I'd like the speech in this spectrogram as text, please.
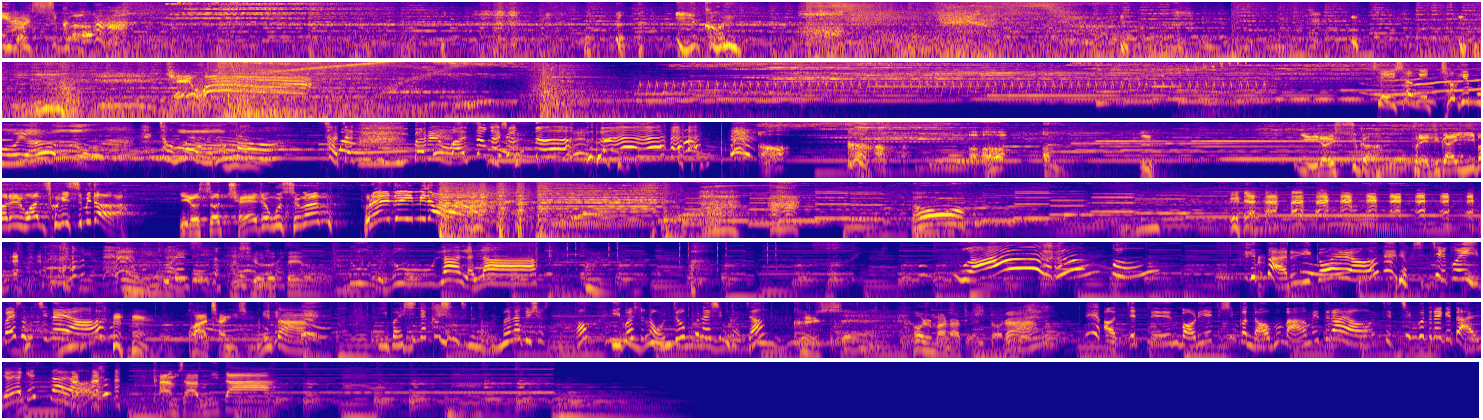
이럴 수가. 이건 저게 뭐야? 정말 아름다워. 사장님이 이 발을 완성하셨어. 이럴 수가 브레드가 이 발을 완성했습니다. 이로써 최종 우승은 브레드입니다. 다 열었대요. 루루루 라라라. 와! 바로 이거예요. 역시 최고의 이발 솜씨네요. 과찬이십니다. 이발 시작하신 지는 얼마나 되셨어요? 이발소는 언제 오픈하신 거죠? 글쎄, 얼마나 됐더라? 어쨌든 머리 해주신 건 너무 마음에 들어요. 제 친구들에게도 알려야겠어요. 감사합니다.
